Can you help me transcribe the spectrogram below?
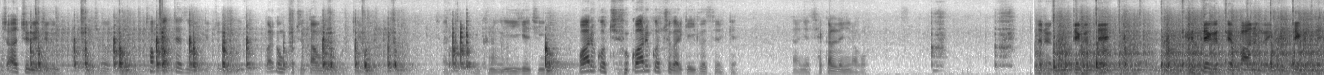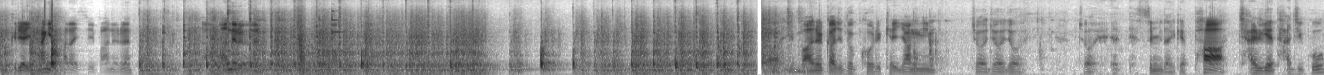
저쪽에 지금 저 텃밭에서 이렇게 좀 빨간 고추 따온 이렇게 자, 그냥 이게 지금 꽈리고추 꽈리고추가 이렇게 익었어요 이렇게. 아니 색깔내니라고. 마늘은 그때 그때 그때 그때 빠는 거예요 그때 그때. 그래야 향이 살아 있어요 마늘은. 자, 마늘은. 자, 이 마늘까지 넣고 이렇게 양님 저저 저 저 했습니다. 이렇게 파 잘게 다지고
